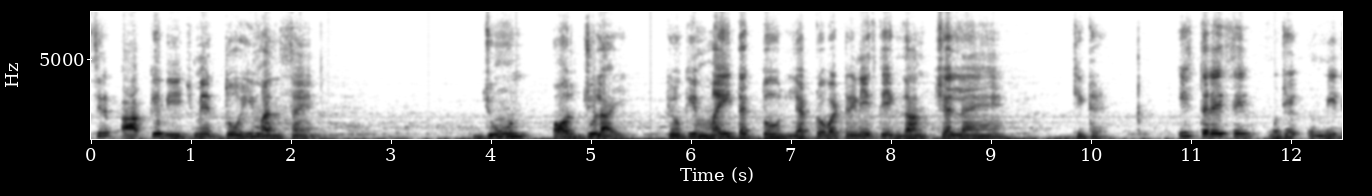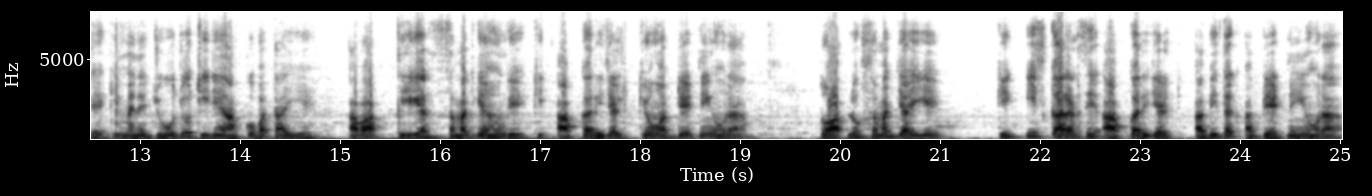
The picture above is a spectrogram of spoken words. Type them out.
सिर्फ़ आपके बीच में दो ही मंथ्स हैं, जून और जुलाई, क्योंकि मई तक तो लेफ़्ट ओवर ट्रेनिज के एग्ज़ाम चल रहे हैं। ठीक है, इस तरह से मुझे उम्मीद है कि मैंने जो जो चीज़ें आपको बताई है, अब आप क्लियर समझ गए होंगे कि आपका रिज़ल्ट क्यों अपडेट नहीं हो रहा। तो आप लोग समझ जाइए कि इस कारण से आपका रिज़ल्ट अभी तक अपडेट नहीं हो रहा।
